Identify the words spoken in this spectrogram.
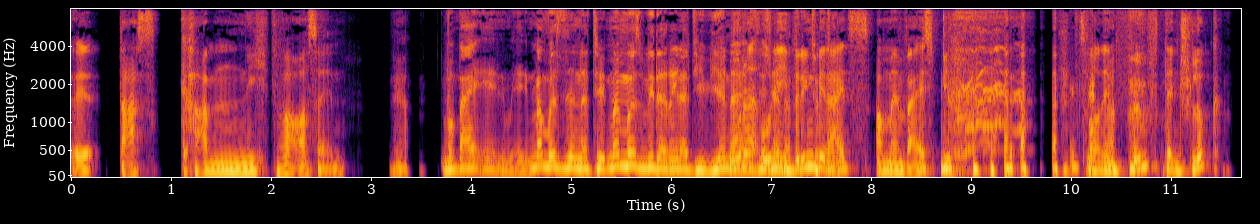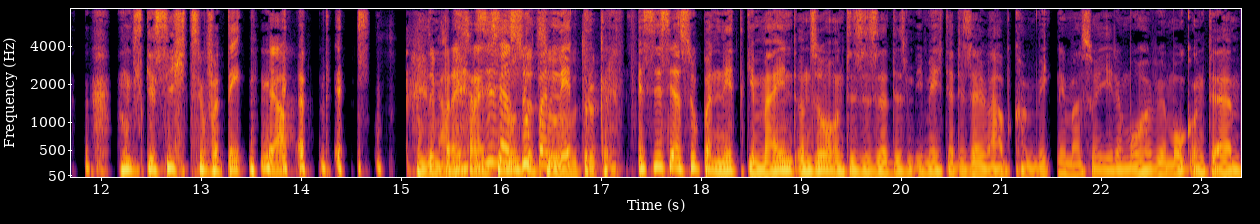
äh, das kann nicht wahr sein. Wobei, äh, man muss natürlich, man muss wieder relativieren. Oder, oder ja ich trinke bereits an meinem Weißbier, zwar den fünften Schluck, ums Gesicht zu verdecken. ja, um den Ja. Brechreiz Es ist ja super nett. hinunterzudrücken. Es ist ja super nett gemeint und so und das ist ja, das, ich möchte ja das ja überhaupt keinem wegnehmen, so jeder machen, wie er mag und ähm,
